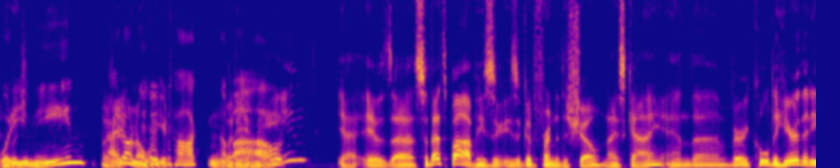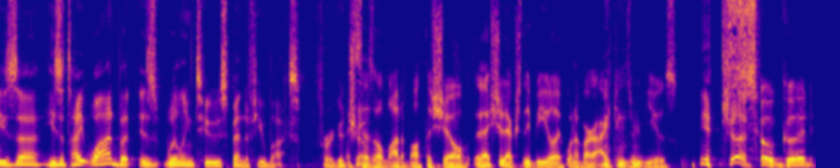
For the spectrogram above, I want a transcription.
What do you mean? What do I you- don't know what you're talking What about. do you mean? Yeah, it was. Uh, so that's Bob. He's a, he's a good friend of the show. Nice guy, and uh, very cool to hear that he's uh, he's a tight wad, but is willing to spend a few bucks for a good That show. says a lot about the show. That should actually be like one of our iTunes reviews. yeah, it should. So good,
